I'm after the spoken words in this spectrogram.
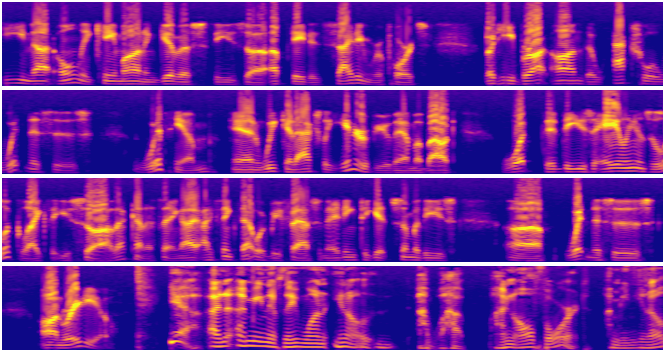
he not only came on and give us these uh, updated sighting reports, but he brought on the actual witnesses with him and we could actually interview them about what did these aliens look like that you saw, that kind of thing. I, I think that would be fascinating to get some of these uh, witnesses on radio. Yeah, and I mean, if they want, you know, I- I'm all for it. I mean, you know,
